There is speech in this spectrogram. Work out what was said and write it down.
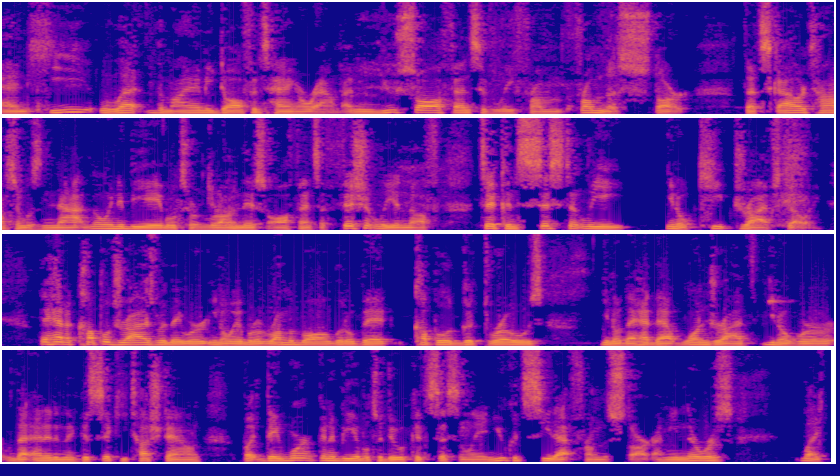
And he let the Miami Dolphins hang around. I mean, you saw offensively from from the start that Skylar Thompson was not going to be able to run this offense efficiently enough to consistently, you know, keep drives going. They had a couple drives where they were, you know, able to run the ball a little bit, couple of good throws. You know, they had that one drive, you know, where that ended in the Gesicki touchdown, but they weren't going to be able to do it consistently. And you could see that from the start. I mean, there was like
